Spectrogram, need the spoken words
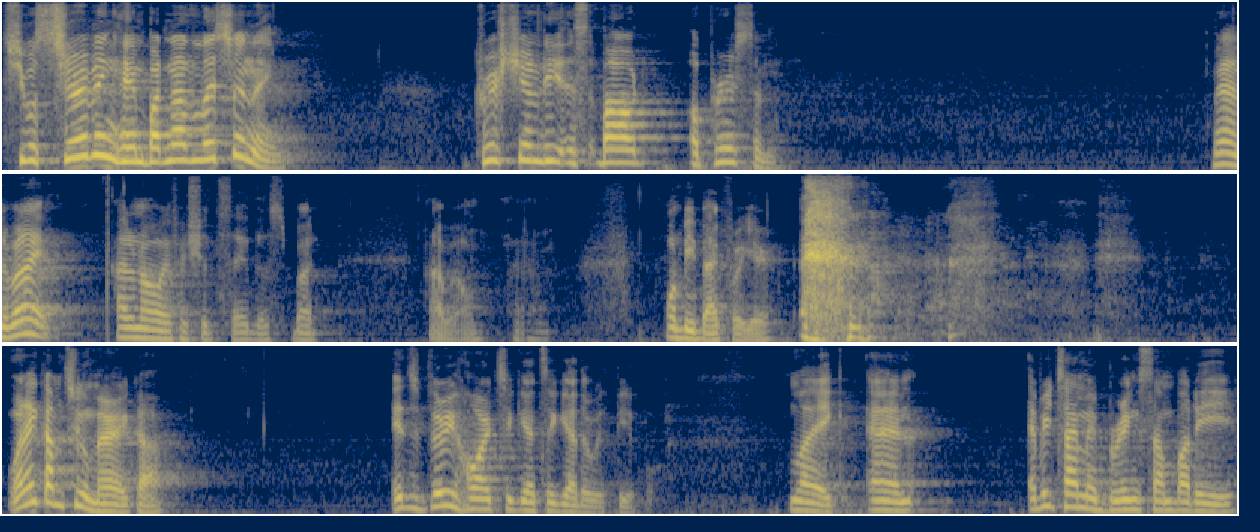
She was serving him, but not listening. Christianity is about a person. Man, when I, I don't know if I should say this, but I will. I won't be back for a year. when I come to America, it's very hard to get together with people. Like, and every time I bring somebody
